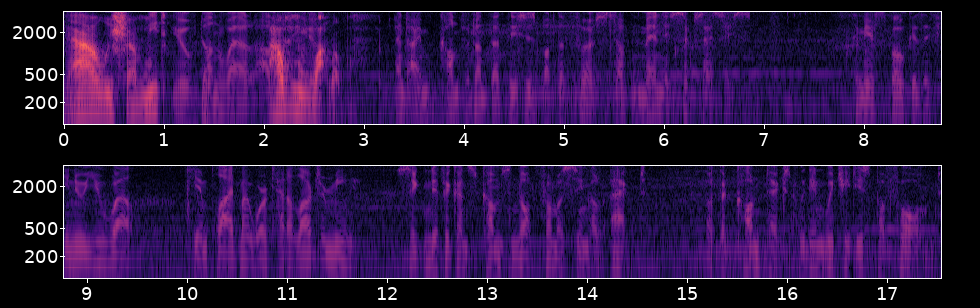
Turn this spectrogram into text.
Now we shall meet You've done well, Al Altair, Muwallab. and I'm confident that this is but the first of many successes. Tamir spoke as if he knew you well. He implied my work had a larger meaning. Significance comes not from a single act, but the context within which it is performed.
